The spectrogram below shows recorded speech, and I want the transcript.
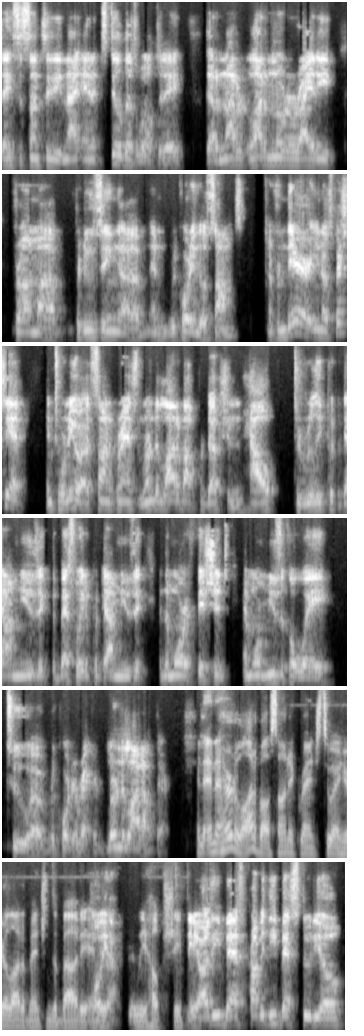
thanks to Sun City Night, and it still does well today. Got a, not, a lot of notoriety from uh, producing uh, and recording those songs. And from there, you know, especially at in Tornillo at Sonic Ranch, learned a lot about production how to really put down music, the best way to put down music, and the more efficient and more musical way to uh, record a record. Learned a lot out there. And, and I heard a lot about Sonic Ranch too. I hear a lot of mentions about it. oh yeah, really helped shape. They them. are the best, probably the best studio,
